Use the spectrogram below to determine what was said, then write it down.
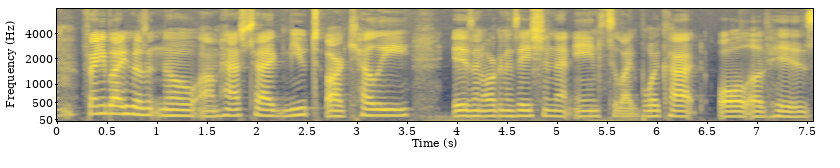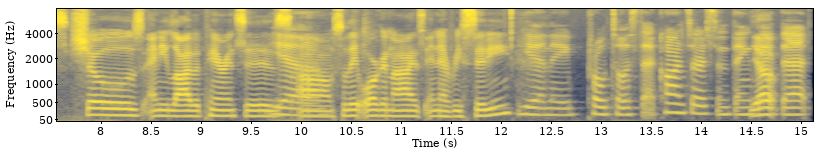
Um, For anybody who doesn't know, um, hashtag Mute R. Kelly is an organization that aims to like boycott all of his shows, any live appearances. Yeah. Um, so they organize in every city. Yeah, and they protest at concerts and things Yep. like that.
